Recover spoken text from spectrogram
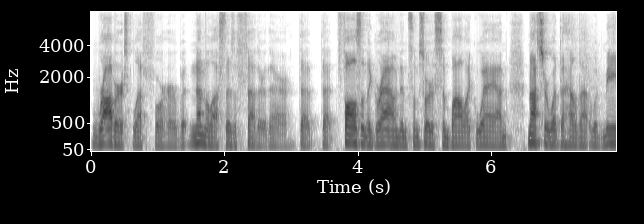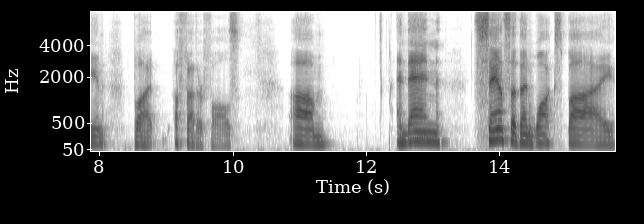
Robert left for her. But nonetheless, there's a feather there that that falls on the ground in some sort of symbolic way. I'm not sure what the hell that would mean, but a feather falls. Um, and then Sansa then walks by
